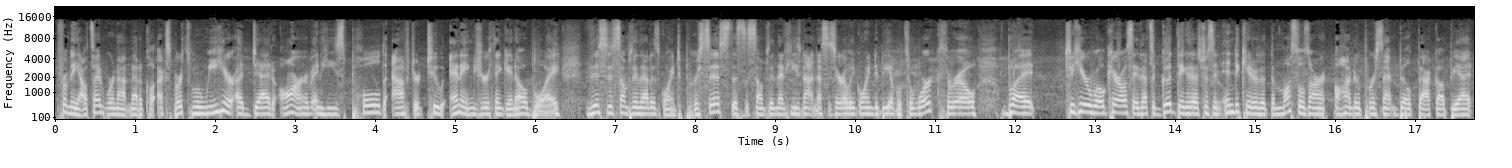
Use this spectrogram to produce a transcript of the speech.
from the outside, we're not medical experts. When we hear a dead arm and he's pulled after two innings, you're thinking, oh boy, this is something that is going to persist. This is something that he's not necessarily going to be able to work through. But to hear Will Carroll say that's a good thing, that's just an indicator that the muscles aren't 100% built back up yet.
